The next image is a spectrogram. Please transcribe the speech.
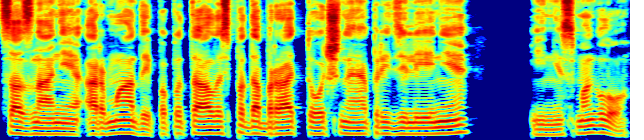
Сознание армады попыталось подобрать точное определение и не смогло.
